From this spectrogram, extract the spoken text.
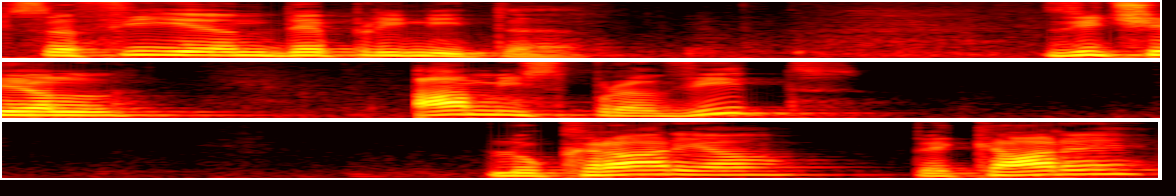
să fie îndeplinită. Zice el, am isprăvit lucrarea pe care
